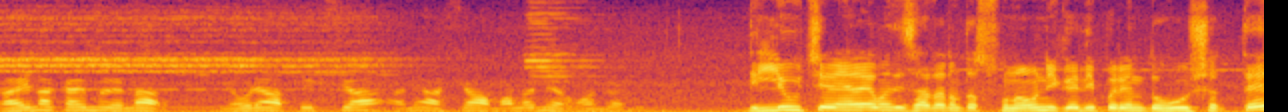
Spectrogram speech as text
काही ना काही मिळणार एवढ्या अपेक्षा आणि आशा आम्हाला निर्माण झाली. दिल्ली उच्च न्यायालयामध्ये साधारणतः सुनावणी कधीपर्यंत होऊ शकते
